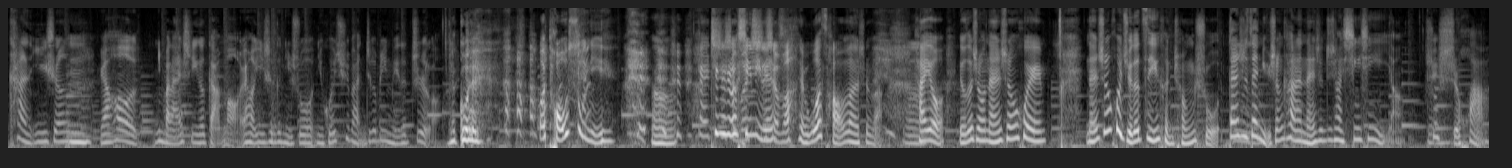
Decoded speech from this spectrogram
看医生，嗯，然后你本来是一个感冒，然后医生跟你说你回去吧，你这个病没得治了，滚，我投诉你。嗯，这个时候心里面什么窝槽了是吧？还有。有的时候男生会，男生会觉得自己很成熟，但是在女生看来，男生就像星星一样。说实话，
